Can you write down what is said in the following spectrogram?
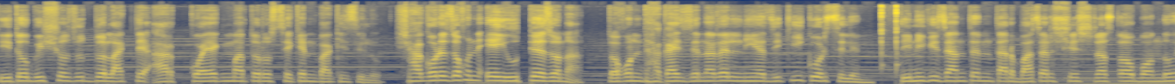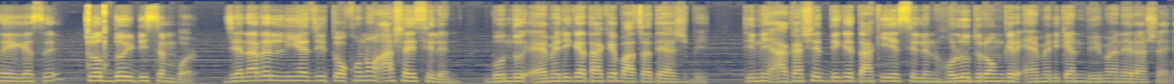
তৃতীয় বিশ্বযুদ্ধ লাগতে আর কয়েক মাত্র সেকেন্ড বাকি ছিল। সাগরে যখন এই উত্তেজনা, তখন ঢাকায় জেনারেল নিয়াজি কি করছিলেন, তিনি কি জানতেন তার বাঁচার শেষ রাস্তাও বন্ধ হয়ে গেছে? চোদ্দই ডিসেম্বর, জেনারেল নিয়াজি তখনও আশায় ছিলেন, বন্ধু, আমেরিকা তাকে বাঁচাতে আসবে। তিনি আকাশের দিকে তাকিয়েছিলেন হলুদ রঙের আমেরিকান বিমানের আশায়।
